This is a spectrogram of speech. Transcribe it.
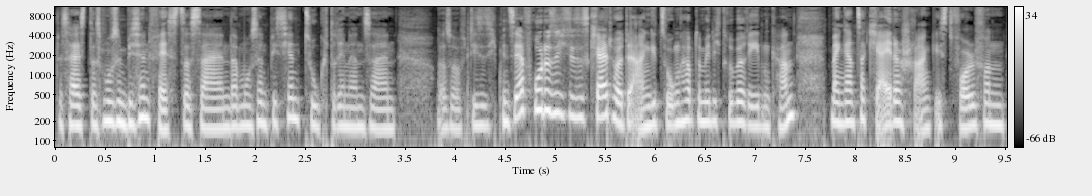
Das heißt, das muss ein bisschen fester sein, da muss ein bisschen Zug drinnen sein. Also auf dieses, ich bin sehr froh, dass ich dieses Kleid heute angezogen habe, damit ich drüber reden kann. Mein ganzer Kleiderschrank ist voll von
